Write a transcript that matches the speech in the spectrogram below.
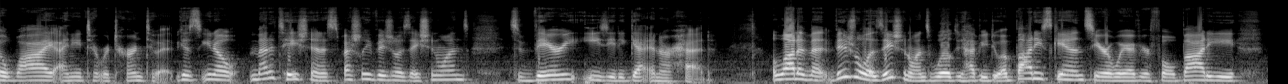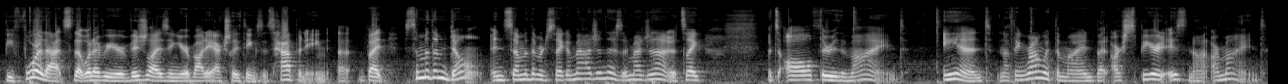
the why I need to return to it. Because, you know, meditation, especially visualization ones, it's very easy to get in our head. A lot of visualization ones will do, have you do a body scan so you're aware of your full body before that, so that whatever you're visualizing, your body actually thinks it's happening. Uh, but some of them don't. And some of them are just like, imagine this, imagine that. It's like, it's all through the mind. And nothing wrong with the mind, but our spirit is not our mind.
